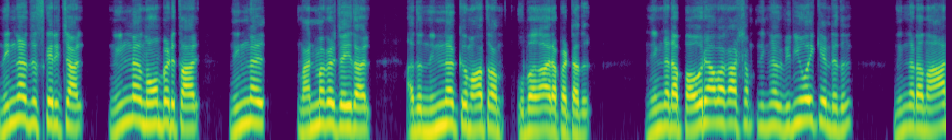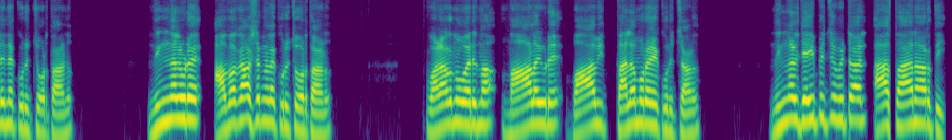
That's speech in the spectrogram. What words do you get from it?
നിങ്ങൾ നിസ്കരിച്ചാൽ നിങ്ങൾ നോമ്പെടുത്താൽ നിങ്ങൾ നന്മകൾ ചെയ്താൽ അത് നിങ്ങൾക്ക് മാത്രം ഉപകാരപ്പെട്ടത്. നിങ്ങളുടെ പൗരാവകാശം നിങ്ങൾ വിനിയോഗിക്കേണ്ടത് നിങ്ങളുടെ നാടിനെക്കുറിച്ചോർത്താണ് നിങ്ങളുടെ അവകാശങ്ങളെക്കുറിച്ചോർത്താണ് വളർന്നു വരുന്ന നാളെയുടെ ഭാവി തലമുറയെക്കുറിച്ചാണ്. നിങ്ങൾ ജയിപ്പിച്ചു വിട്ടാൽ ആ സ്ഥാനാർത്ഥി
